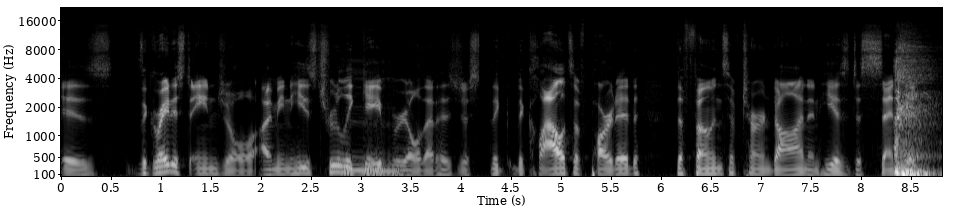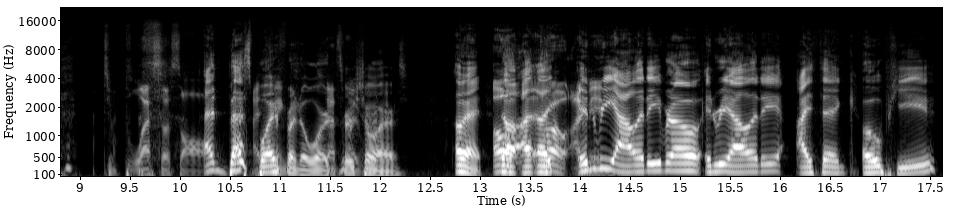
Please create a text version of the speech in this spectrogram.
is the greatest angel. I mean, he's truly Hmm. Gabriel that has just the the clouds have parted, the phones have turned on, and he has descended to bless us all. And best I think boyfriend award that's for my sure. verdict. Okay. Oh, no, I, like, bro, I in mean- reality, bro, in reality, I think OP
